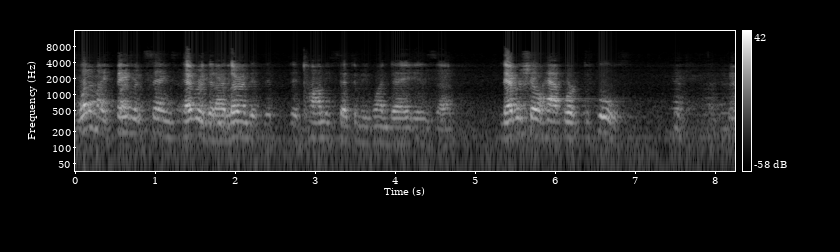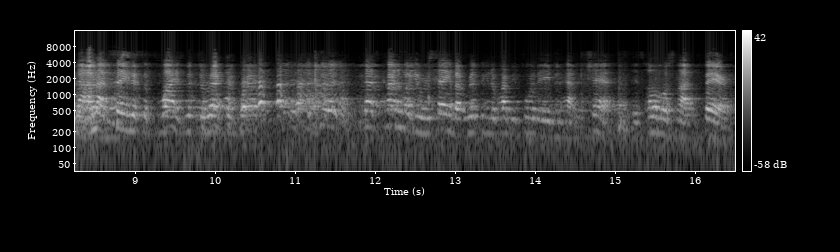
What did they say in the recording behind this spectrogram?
One of my favorite sayings ever that I learned that, that, that Tommy said to me one day is, uh, never show half work to fools. Now, I'm not saying this applies with director choreographer, but that's kind of what you were saying about ripping it apart before they even had a chance. It's almost not fair.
